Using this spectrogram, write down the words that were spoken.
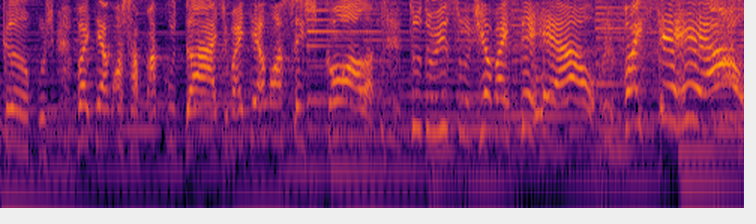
campus, vai ter a nossa faculdade, vai ter a nossa escola. Tudo isso um dia vai ser real. Vai ser real.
